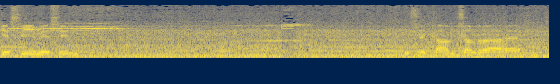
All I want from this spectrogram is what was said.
जेसी मशीन इसे काम चल रहा है।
